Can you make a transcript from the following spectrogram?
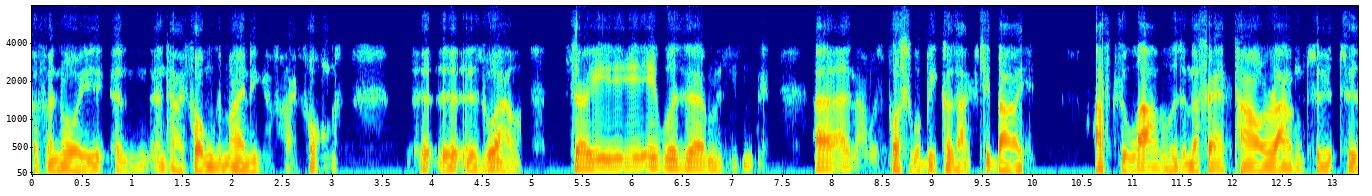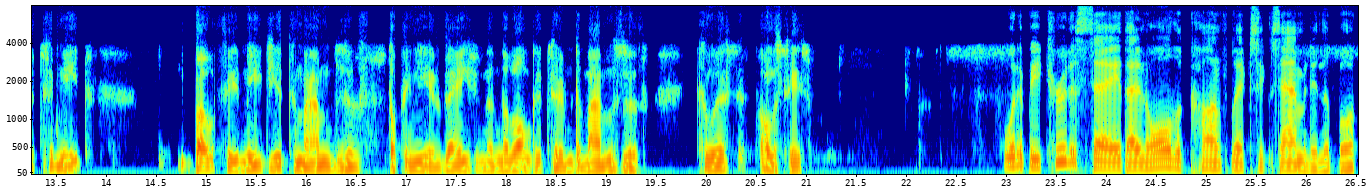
of Hanoi and, and Haiphong, the mining of Haiphong uh, uh, as well. So it was, um, uh, and that was possible because actually by after a while, there was enough air power around to, to, to meet both the immediate demands of stopping the invasion and the longer term demands of coercive policies. Would it be true to say that in all the conflicts examined in the book,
